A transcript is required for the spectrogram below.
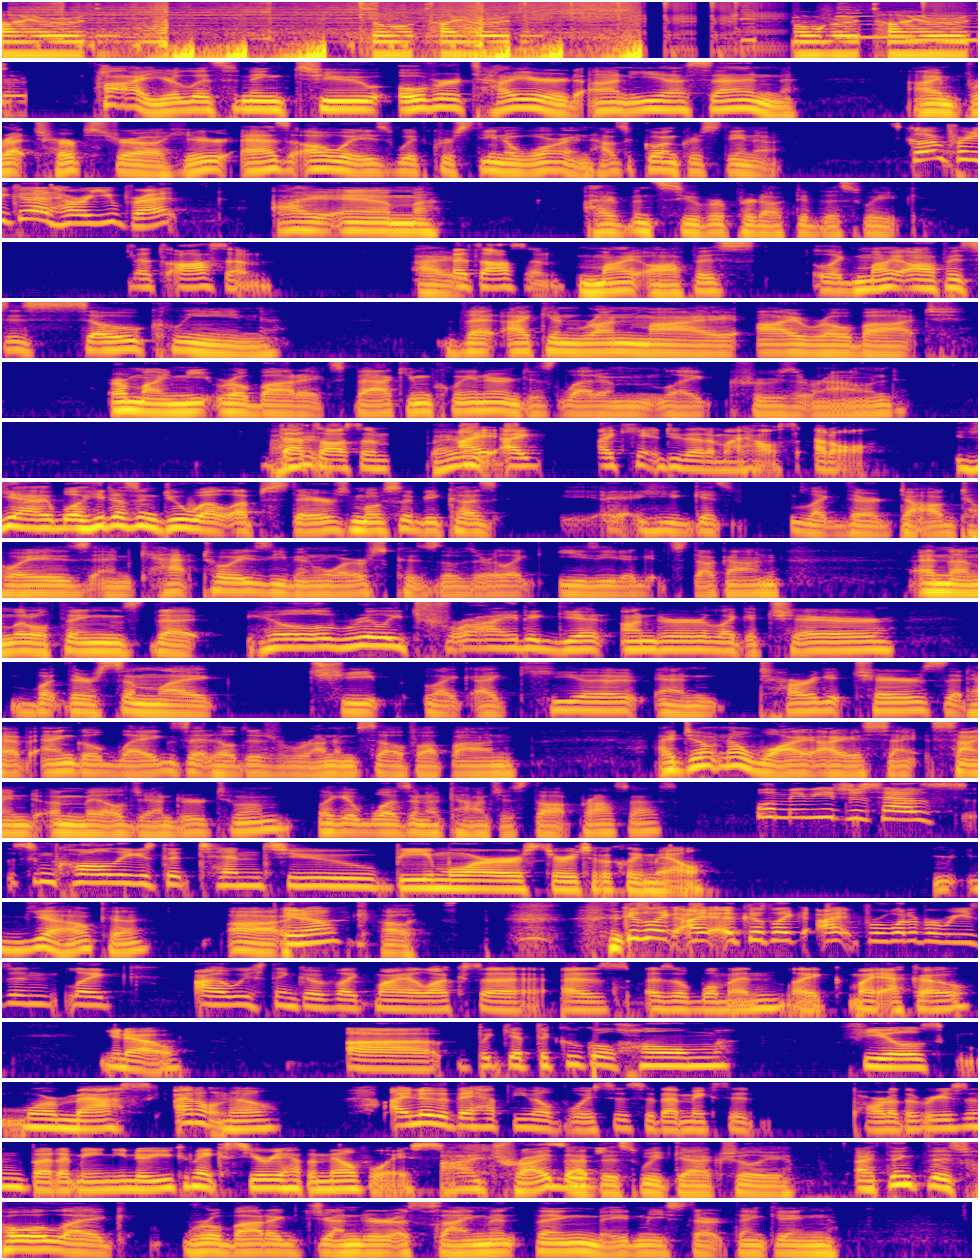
Overtired. So tired. Overtired. Hi, you're listening to Overtired on ESN. I'm Brett Terpstra here, as always, with Christina Warren. How's it going, Christina? It's going pretty good. How are you, Brett? I am. I've been super productive this week. That's awesome. I That's awesome. my office, like my office, is so clean that I can run my iRobot or my Neato Robotics vacuum cleaner and just let him like cruise around. That's I- awesome. I- I, I I can't do that in my house at all. Yeah, well, he doesn't do well upstairs, mostly because eh, he gets like their dog toys and cat toys even worse because those are like easy to get stuck on, and then little things that he'll really try to get under like a chair, but there's some like cheap like IKEA and Target chairs that have angled legs that he'll just run himself up on. I don't know why I assigned a male gender to him. Like it wasn't a conscious thought process. Well, maybe it just has some qualities that tend to be more stereotypically male. Yeah, okay. Uh, You know? Because like I because like I for whatever reason like I always think of like my Alexa as as a woman, like my Echo, you know. Uh, but yet the Google Home feels more mask. I don't know. I know that they have female voices, so that makes it part of the reason. But I mean, you know, you can make Siri have a male voice. I tried that this week actually. I think this whole like robotic gender assignment thing made me start thinking,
